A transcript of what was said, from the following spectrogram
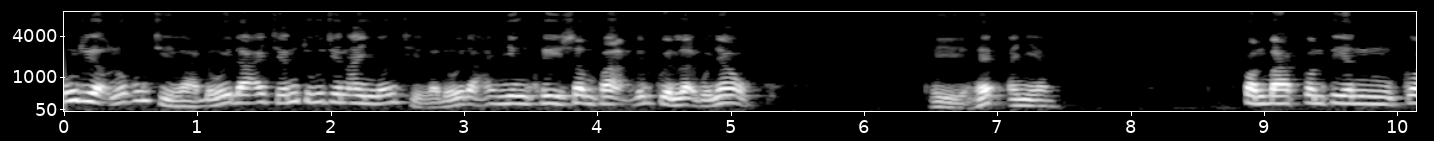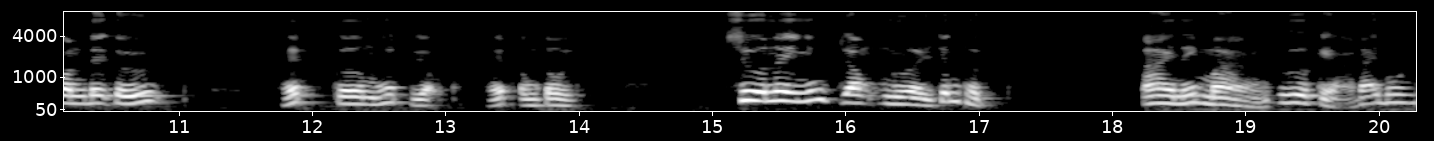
uống rượu nó cũng chỉ là đối đãi, chén chú trên anh nó cũng chỉ là đối đãi. Nhưng khi xâm phạm đến quyền lợi của nhau, thì hết anh em. Còn bạc, còn tiền, còn đệ tứ, hết cơm, hết rượu, hết ông tôi. Xưa nay những trọng người chân thực, ai nấy màng ưa kẻ đãi bôi.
